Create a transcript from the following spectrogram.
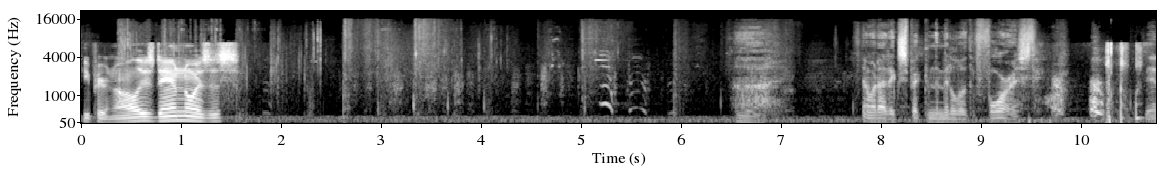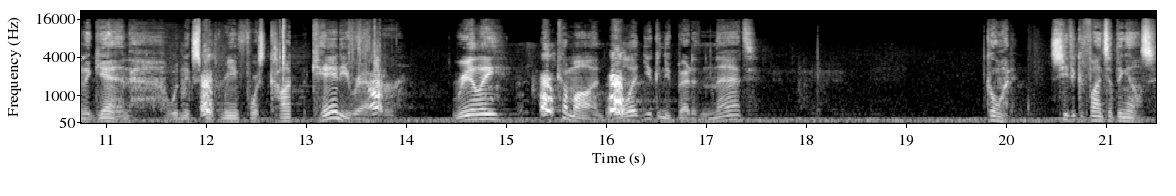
Keep hearing all these damn noises. Not what I'd expect in the middle of the forest. Then again, I wouldn't expect reinforced con- candy wrapper. Really? Come on, Bullet, you can do better than that. Go on, see if you can find something else.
